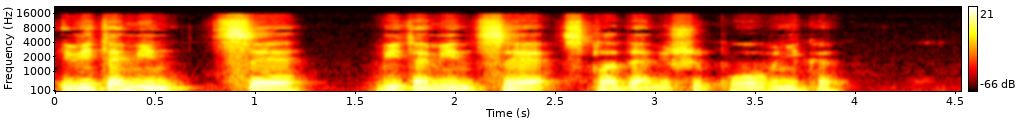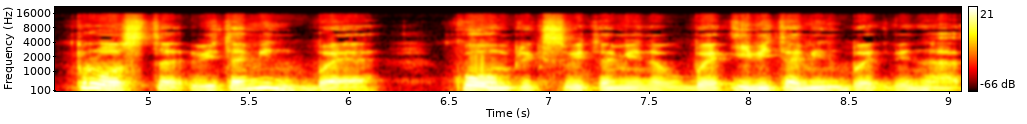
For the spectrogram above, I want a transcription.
витамин С, витамин С с плодами шиповника, просто витамин В, комплекс витаминов В и витамин В12.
